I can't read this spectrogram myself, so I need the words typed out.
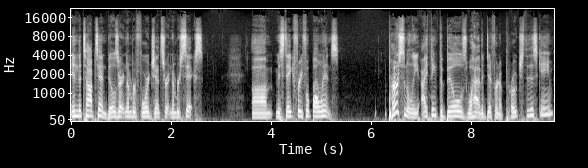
in the top 10. Bills are at number four, Jets are at number six. Um, Mistake free football wins. Personally, I think the Bills will have a different approach to this game.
